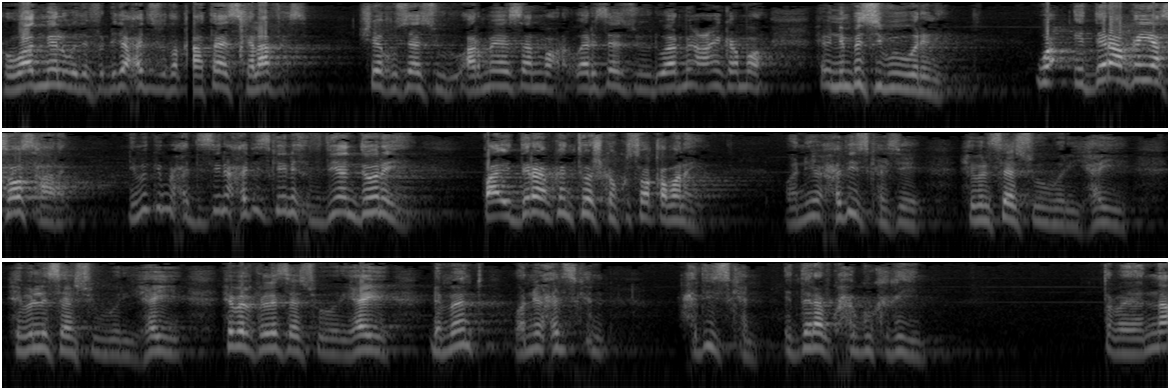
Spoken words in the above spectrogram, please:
Ruwaad meel wada fadhido xadiis wada qaataa iskhilaafaysa sheekhu saasuu yiri waar mayasan ma waar saasuu yiri waar macaynka ma ninba si buu warinay. Wa idiraabkan yaa soo saaray. Nimankii muxadisiina xadiiska inay xifdiyaan doonayay baa idiraabkan tooshka ku soo qabanaya waa niyo xadiiskaasi hebel saasuu wari hay hebelle saasuu wari hay hebel kale saasuu wari hay dhammaanto waa niyo xadiiskan xadiiskan idiraabku xagguu kaga yimi dabadeedna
